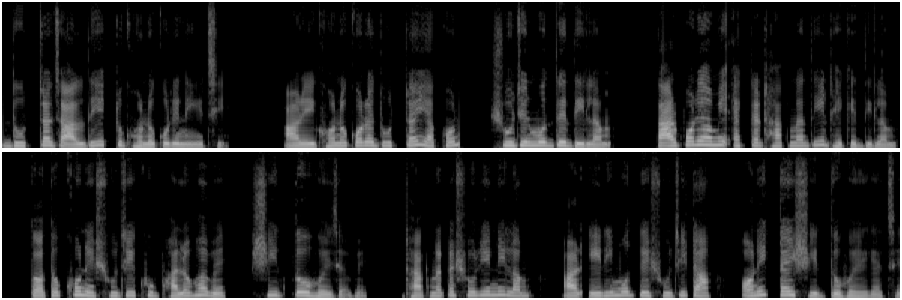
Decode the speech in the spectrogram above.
দুধটা জাল দিয়ে একটু ঘন করে নিয়েছি। আর এই ঘন করা দুধটাই এখন সুজির মধ্যে দিলাম। তারপরে আমি একটা ঢাকনা দিয়ে ঢেকে দিলাম। ততক্ষণে সুজি খুব ভালোভাবে সিদ্ধ হয়ে যাবে। ঢাকনাটা সরিয়ে নিলাম আর এরই মধ্যে সুজিটা অনেকটাই সিদ্ধ হয়ে গেছে।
